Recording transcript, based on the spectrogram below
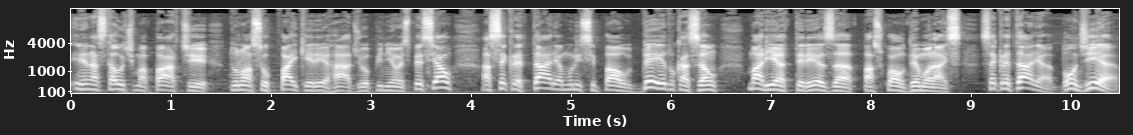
E nesta última parte do nosso Pai Querer Rádio Opinião Especial, a secretária municipal de Educação, Maria Tereza Pascoal de Moraes. Secretária, bom dia.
